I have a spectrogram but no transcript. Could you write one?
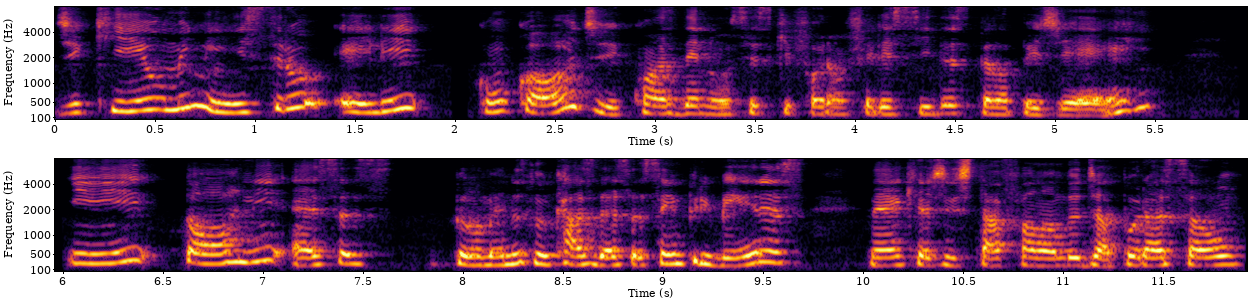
de que o ministro ele concorde com as denúncias que foram oferecidas pela PGR e torne essas, pelo menos no caso dessas 100 primeiras, né, que a gente está falando de apuração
